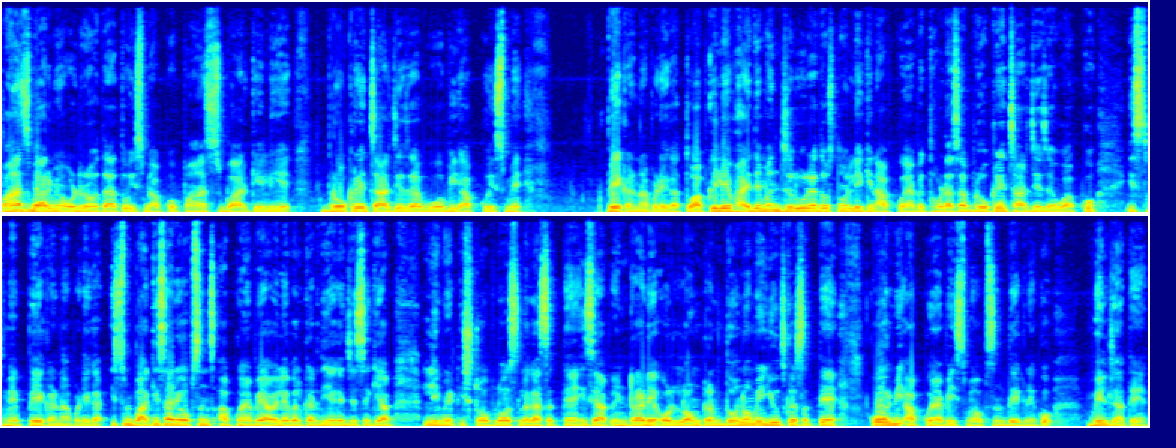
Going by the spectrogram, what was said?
पाँच बार में ऑर्डर होता है तो इसमें आपको पाँच बार के लिए ब्रोकरेज चार्जेज है, वो भी आपको इसमें पे करना पड़ेगा। तो आपके लिए फ़ायदेमंद ज़रूर है दोस्तों, लेकिन आपको यहाँ पे थोड़ा सा ब्रोकरेज चार्जेज है, वो आपको इसमें पे करना पड़ेगा। इसमें बाकी सारे ऑप्शंस आपको यहाँ पे अवेलेबल कर दिए गए, जैसे कि आप लिमिट स्टॉप लॉस लगा सकते हैं, इसे आप इंट्राडे और लॉन्ग टर्म दोनों में यूज़ कर सकते हैं, और भी आपको यहाँ पे इसमें ऑप्शन देखने को मिल जाते हैं।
